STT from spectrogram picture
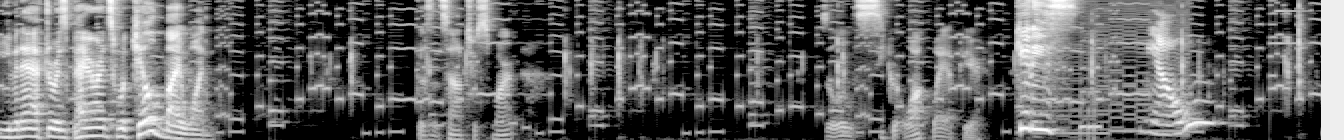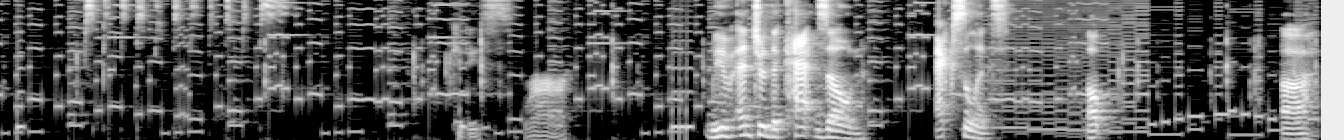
Even after his parents were killed by one. Doesn't sound too smart. There's a little secret walkway up here. Kitties! Meow! Kitties. Rawr. We have entered the cat zone. Excellent. Oh. Uh.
